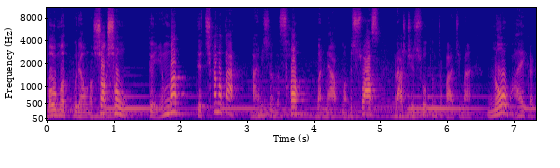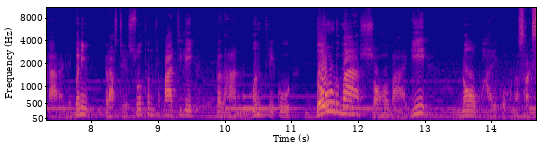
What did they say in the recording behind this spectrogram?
बहुमत पुर्याउन सक्छौँ। त्यो हिम्मत त्यो क्षमता हामीसँग छ भन्ने आत्मविश्वास राष्ट्रिय स्वतन्त्र पार्टीमा नभएका कारणले पनि राष्ट्रिय स्वतन्त्र पार्टीले प्रधानमन्त्रीको दौडमा सहभागी नभएको हुन सक्छ।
